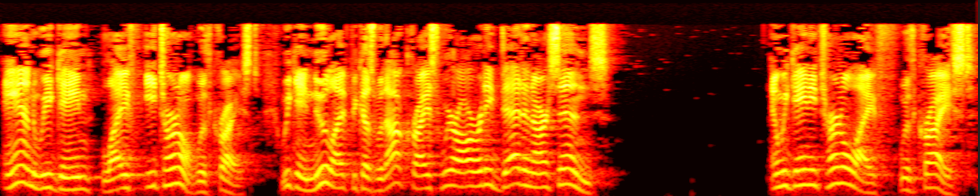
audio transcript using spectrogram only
And we gain life eternal with Christ. We gain new life because without Christ, we're already dead in our sins. And we gain eternal life with Christ.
